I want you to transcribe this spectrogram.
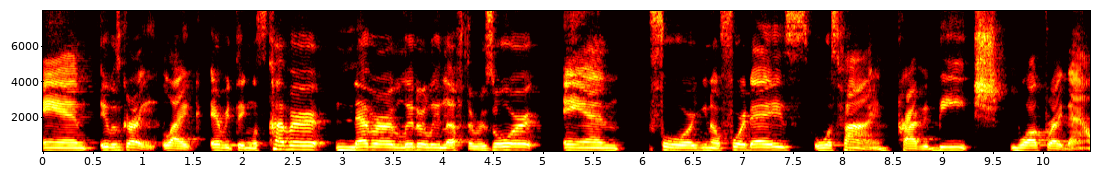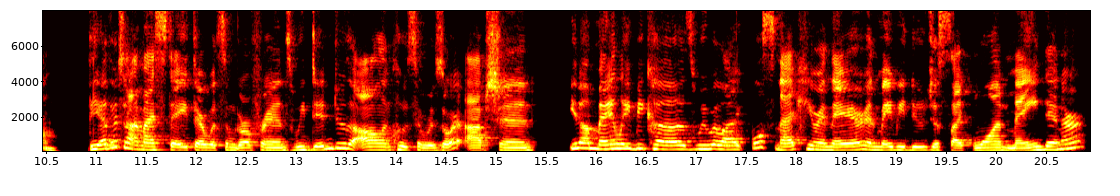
and it was great. Like everything was covered, never literally left the resort. And for, you know, four days was fine. Private beach, walked right down. The other time I stayed there with some girlfriends, we didn't do the all inclusive resort option, you know, mainly because we were like, we'll snack here and there and maybe do just like one main dinner.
